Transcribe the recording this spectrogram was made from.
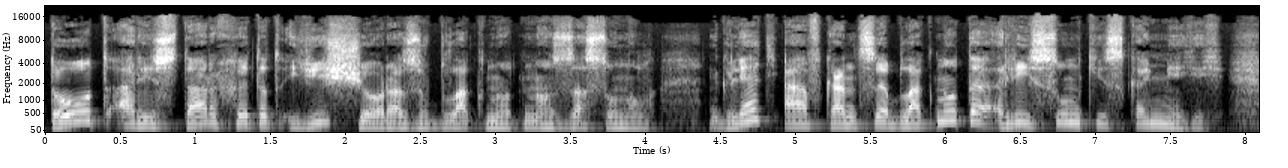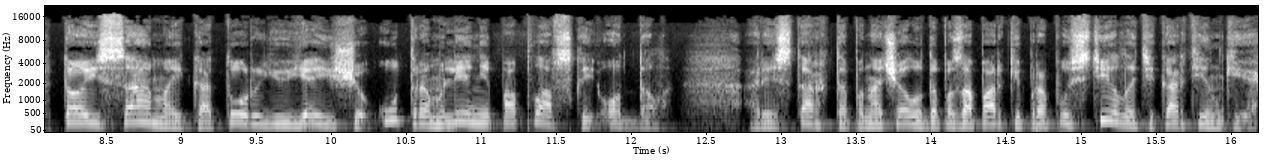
Тут Аристарх этот еще раз в блокнот нос засунул. Глядь, а в конце блокнота рисунки с камеей, той самой, которую я еще утром Лене Поплавской отдал. Аристарх-то поначалу до позапарки пропустил эти картинки».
